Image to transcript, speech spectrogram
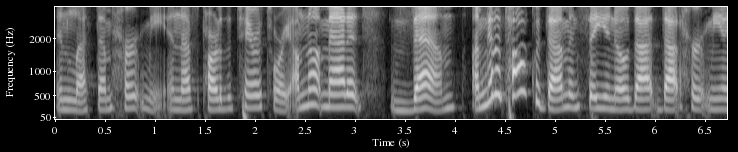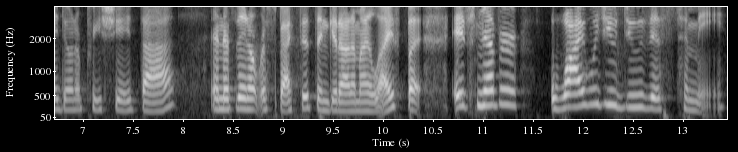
and let them hurt me. And that's part of the territory. I'm not mad at them. I'm going to talk with them and say, you know, that that hurt me. I don't appreciate that. And if they don't respect it, then get out of my life. But it's never, why would you do this to me?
